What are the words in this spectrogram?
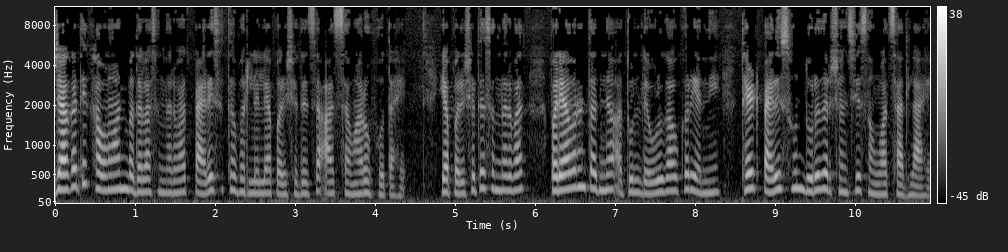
जागतिक हवामान बदलासंदर्भात पॅरिस इथं भरलेल्या परिषदेचा आज समारोप होत आहे. या परिषदेसंदर्भात पर्यावरण तज्ज्ञ अतुल देऊळगावकर यांनी थेट पॅरिसहून दूरदर्शनशी संवाद साधला आहे.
